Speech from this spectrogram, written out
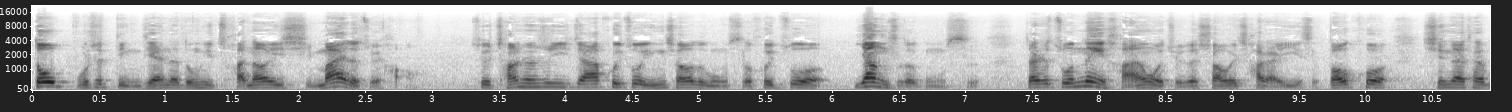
都不是顶尖的东西传到一起卖的最好。所以长城是一家会做营销的公司，会做样子的公司，但是做内涵我觉得稍微差点意思。包括现在它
